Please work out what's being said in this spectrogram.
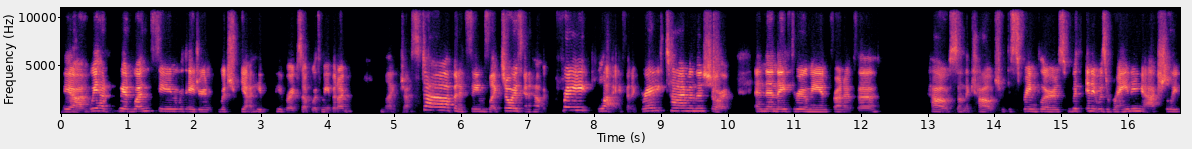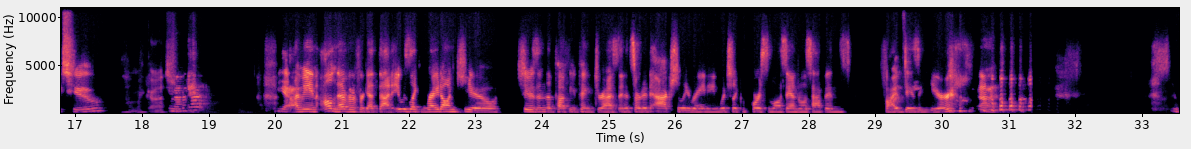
Yeah, we had we had one scene with Adrian, which yeah, he he breaks up with me, but I'm like dressed up, and it seems like Joy's gonna have a great life and a great time in the short. And then they threw me in front of the house on the couch with the sprinklers, with and it was raining actually too. Oh my gosh! Remember that? Yeah. I mean, I'll never forget that. It was like right on cue she was in the puffy pink dress and it started actually raining, which like of course in Los Angeles happens five days a year. Yeah.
